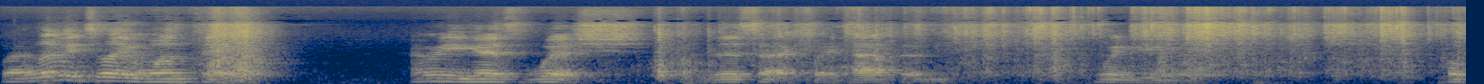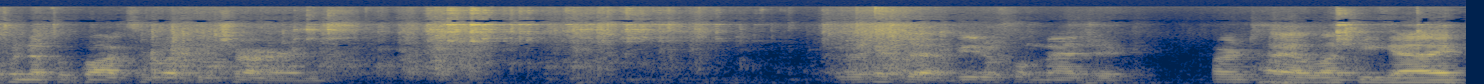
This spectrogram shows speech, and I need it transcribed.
But let me tell you one thing. How many of you guys wish this actually happened when you open up a box of Lucky Charms? Look at that beautiful magic. Aren't I a lucky guy?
